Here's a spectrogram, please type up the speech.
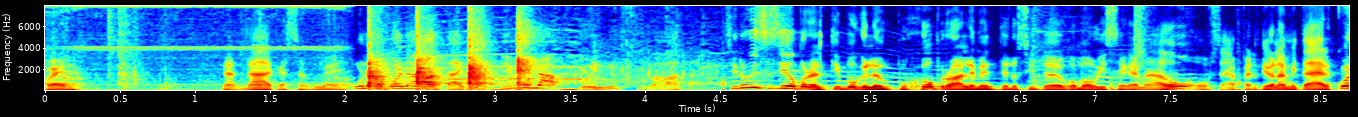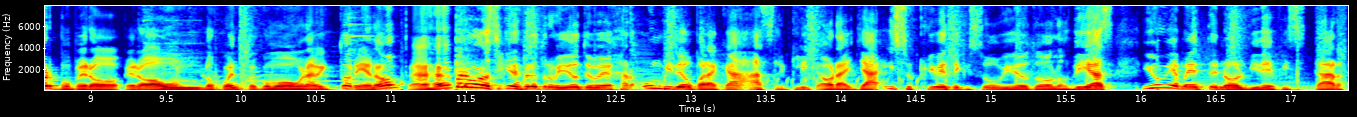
Bueno nada que hacerle Una buena batalla, dio una buenísima batalla. Si no hubiese sido por el tipo que lo empujó, probablemente el osito de goma hubiese ganado. O sea, perdió la mitad del cuerpo, pero, pero aún lo cuento como una victoria, ¿no? Ajá. Pero bueno, si quieres ver otro video, te voy a dejar un video para acá. Hazle clic ahora ya y suscríbete que subo video todos los días. Y obviamente no olvides visitar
